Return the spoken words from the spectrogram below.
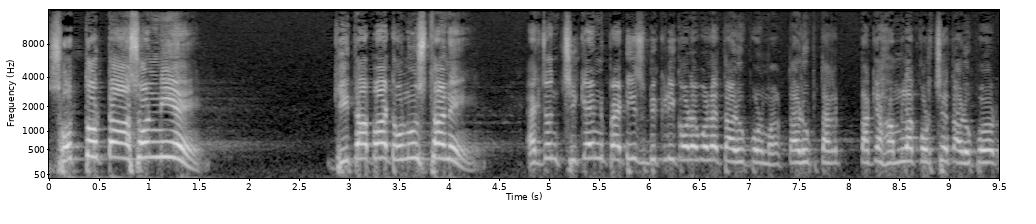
সত্তরটা আসন নিয়ে গীতাপাঠ অনুষ্ঠানে একজন চিকেন প্যাটিস বিক্রি করে বলে তার উপর তার- তাকে হামলা করছে, তার উপর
